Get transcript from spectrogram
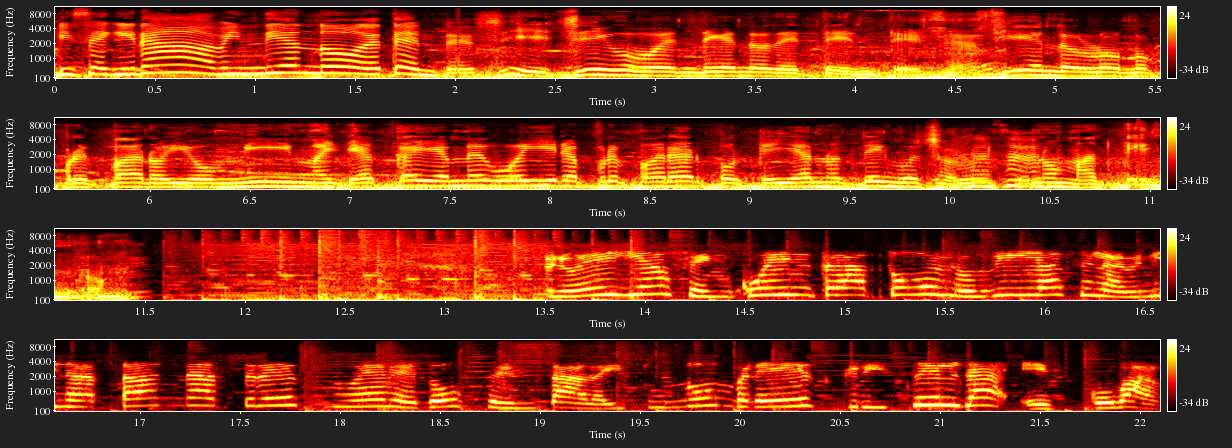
y seguirá vendiendo detentes. Sí, sigo vendiendo detentes, haciéndolo, lo preparo yo misma y de acá ya me voy a ir a preparar porque ya no tengo, solo es que no mantengo. Pero ella se encuentra todos los días en la avenida Tacna 392 sentada y su nombre es Griselda Escobar.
